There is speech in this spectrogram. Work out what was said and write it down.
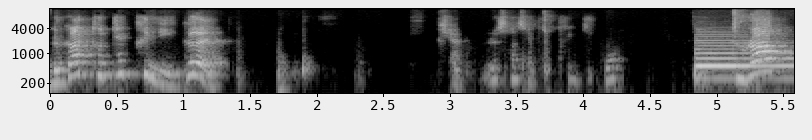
르가토 테크닉은 피아노를 선생님 당기고 드랍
